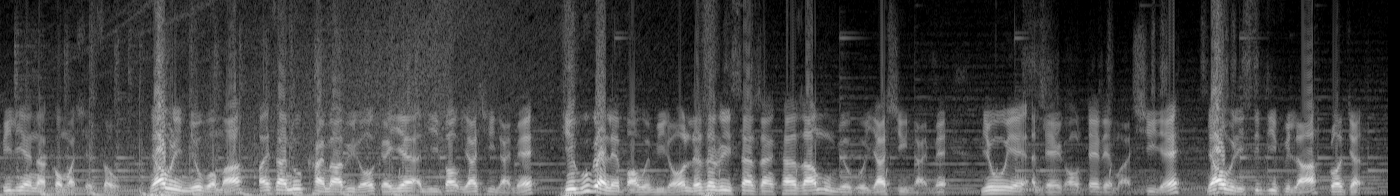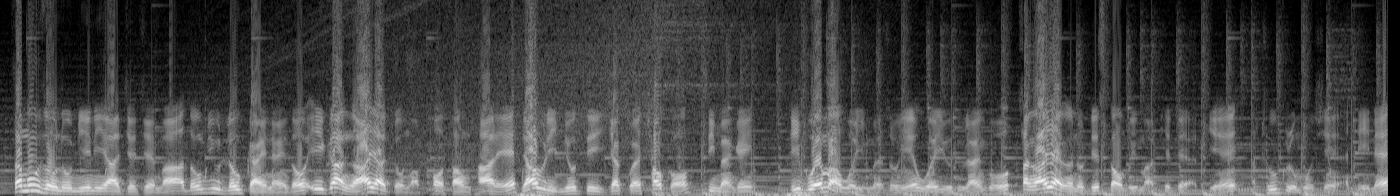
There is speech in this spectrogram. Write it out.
Billionaire Commercial Zone မြဝတီမြို့ပေါ်မှာပိုင်ဆိုင်မှုခိုင်မာပြီးတော့ကြရက်အညီပေါက်ရရှိနိုင်မယ်ရေကူးကန်လည်းပါဝင်ပြီးတော့ luxury ဆန်ဆန်ခံစားမှုမျိုးကိုရရှိနိုင်မယ်မြို့ရဲ့အလဲကောင်တဲ့တဲ့မှာရှိတဲ့မြဝတီ City Villa Project သမှုစုံလိုမြေနေရာကျကျမှာအသုံးပြုလောက်ကင်နိုင်သောဧက900ကျော်မှာဖော်ဆောင်ထားတဲ့မြဝတီမြို့သေးရက်ကွက်6ခွန်စီမံကိန်း ဒီပွဲမှာဝယ်ယူမယ်ဆိုရင်ဝယ်ယူသူတိုင်းကို15ရာခိုင်နှုန်း discount ပေးမှာဖြစ်တဲ့အပြင်အထူး promotion အနေနဲ့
